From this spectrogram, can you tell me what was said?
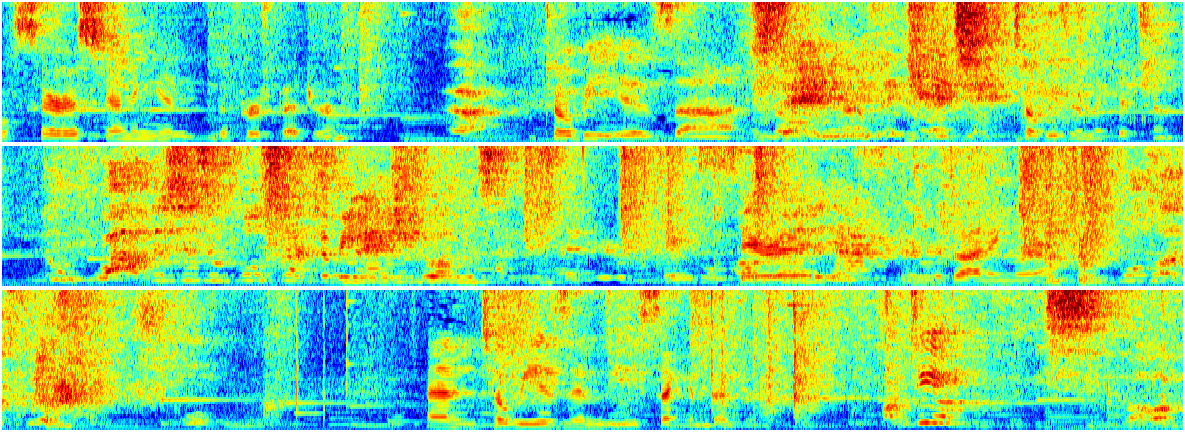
well, Sarah's standing in the first bedroom. Uh, Toby is uh, in the living room. in the kitchen. Toby's in the kitchen. Oh wow, this is a full size I mean, I can go in the second bedroom. Okay, We'll Sarah in is dining in the dining room, Full size bed. Cool. and Toby is in the second bedroom. Aren't you a pretty dog?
